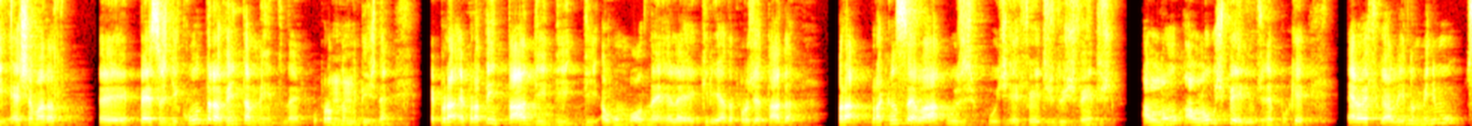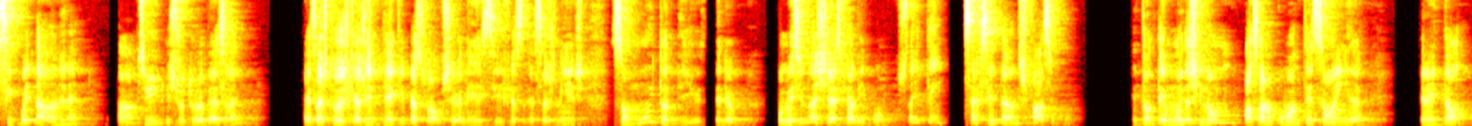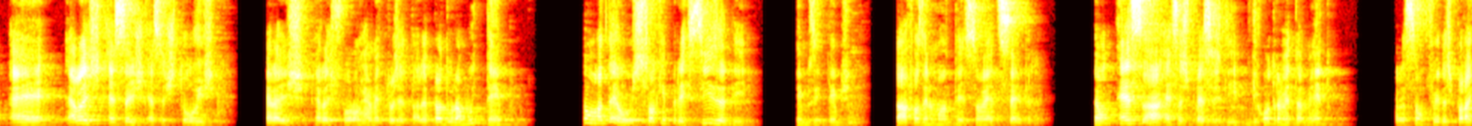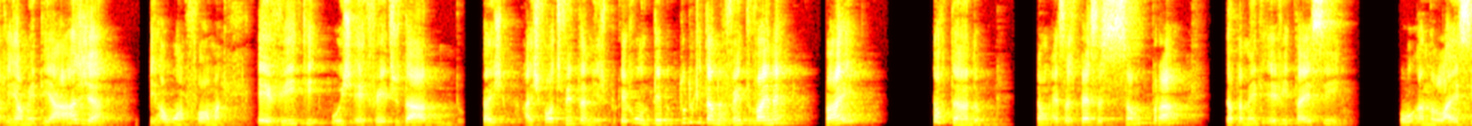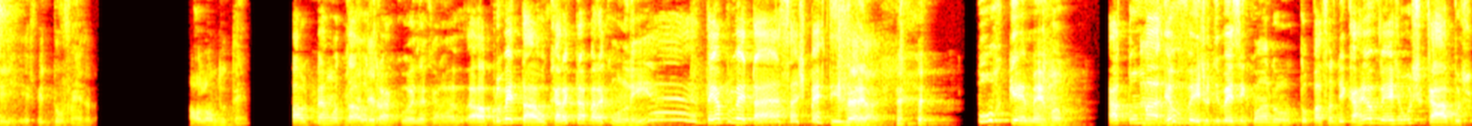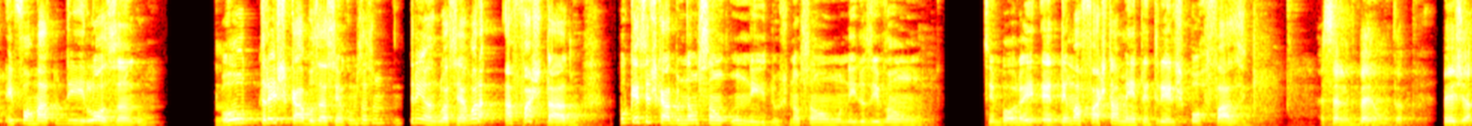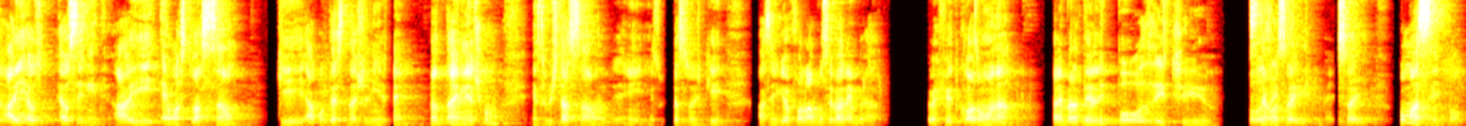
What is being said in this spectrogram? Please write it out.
que é chamada é, peças de contraventamento, né? O próprio Uhum. nome diz, né? É para é pra tentar, de, de, de algum modo, né? Ela é criada, projetada para cancelar os, os efeitos dos ventos a, long, a longos períodos, né? Porque ela vai ficar ali no mínimo 50 anos, né? Uma Sim. estrutura dessa, né? Essas torres que a gente tem aqui, pessoal, chegando em Recife, ess- essas linhas, são muito antigas, entendeu? Comecinho da Chesf ali, pô, isso aí tem 60 anos fácil, pô. Então tem muitas que não passaram por manutenção ainda. entendeu? Então, é, elas, essas, essas torres, elas, elas foram realmente projetadas para durar muito tempo. Então, até hoje, só que precisa de, tempos em tempos, estar fazendo manutenção e etc. Então, essa, essas peças de, de contraventamento, elas são feitas para que realmente haja, de alguma forma, evite os efeitos da, das as fortes ventanias. Porque com o tempo, tudo que está no vento vai, né? Vai cortando. Então, essas peças são para exatamente evitar esse, ou anular esse efeito do vento né? ao longo do tempo. Paulo, perguntar Entenderam? outra coisa, cara. Aproveitar. O cara que trabalha com linha tem que aproveitar essa expertise, velho. Verdade. Por quê, meu irmão? A turma, eu vejo de vez em quando, tô passando de carro, eu vejo os cabos em formato de losango. Ou três cabos assim, como se fosse um triângulo assim, agora afastado. Porque esses cabos não são unidos, não são unidos e vão se embora. É, é- tem um afastamento entre eles por fase. Excelente pergunta. Veja, aí é o, é o seguinte, aí é uma situação que acontece nas linhas, né? Tanto nas linhas como em subestação, em, em subestações que, assim que eu falar, você vai lembrar. O efeito corona, tá lembrado dele? Positivo. Esse negócio aí. É isso aí. Como assim, Paulo?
